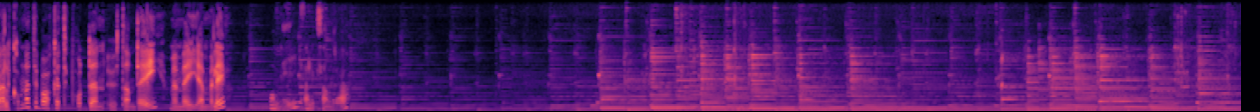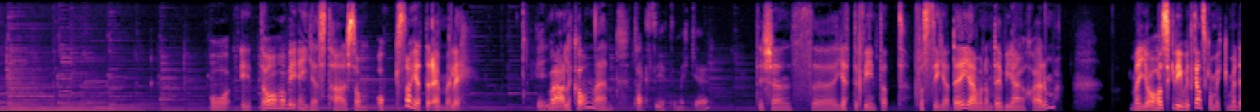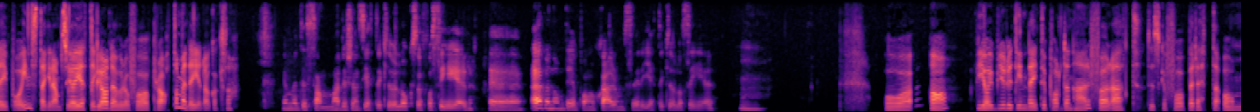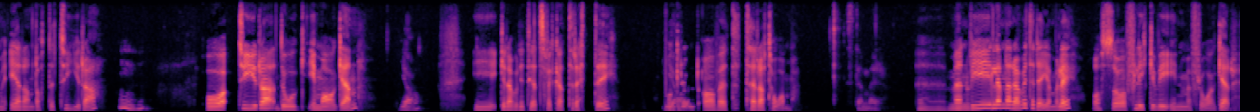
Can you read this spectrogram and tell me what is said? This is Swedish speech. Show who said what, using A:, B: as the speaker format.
A: Välkomna tillbaka till podden Utan dig med mig Emelie.
B: Och mig, Alexandra.
A: Och idag har vi en gäst här som också heter Emelie.
B: Hej.
A: Välkommen!
B: Tack så jättemycket.
A: Det känns eh, jättefint att få se dig även om det är via en skärm. Men jag har skrivit ganska mycket med dig på Instagram så jag är jätteglad över att få prata med dig idag också.
B: Ja, men detsamma. Det känns jättekul också att få se er. Eh, även om det är på en skärm så är det jättekul att se er.
A: Mm. Och ja, vi har ju bjudit in dig till podden här för att du ska få berätta om eran dotter Tyra.
B: Mm.
A: Och Tyra dog i magen
B: Ja.
A: i graviditetsvecka 30 på
B: Ja.
A: grund av ett teratom.
B: Stämmer.
A: Eh, Men vi lämnar över till dig, Emelie, och så flikar vi in med frågor.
